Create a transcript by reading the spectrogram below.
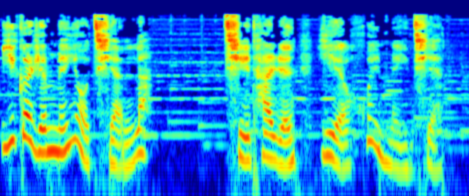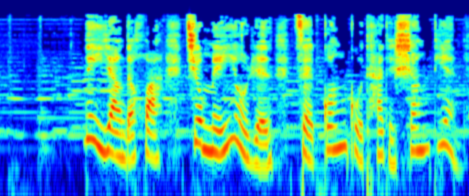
一个人没有钱了，其他人也会没钱。那样的话，就没有人再光顾他的商店了。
